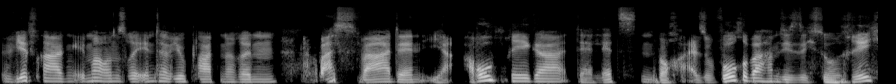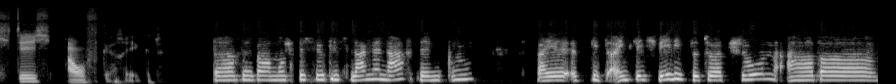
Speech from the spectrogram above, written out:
Wir fragen immer unsere Interviewpartnerinnen, was war denn Ihr Aufreger der letzten Woche? Also worüber haben Sie sich so richtig aufgeregt? Darüber musste ich wirklich lange nachdenken, weil es gibt eigentlich wenig Situationen, aber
